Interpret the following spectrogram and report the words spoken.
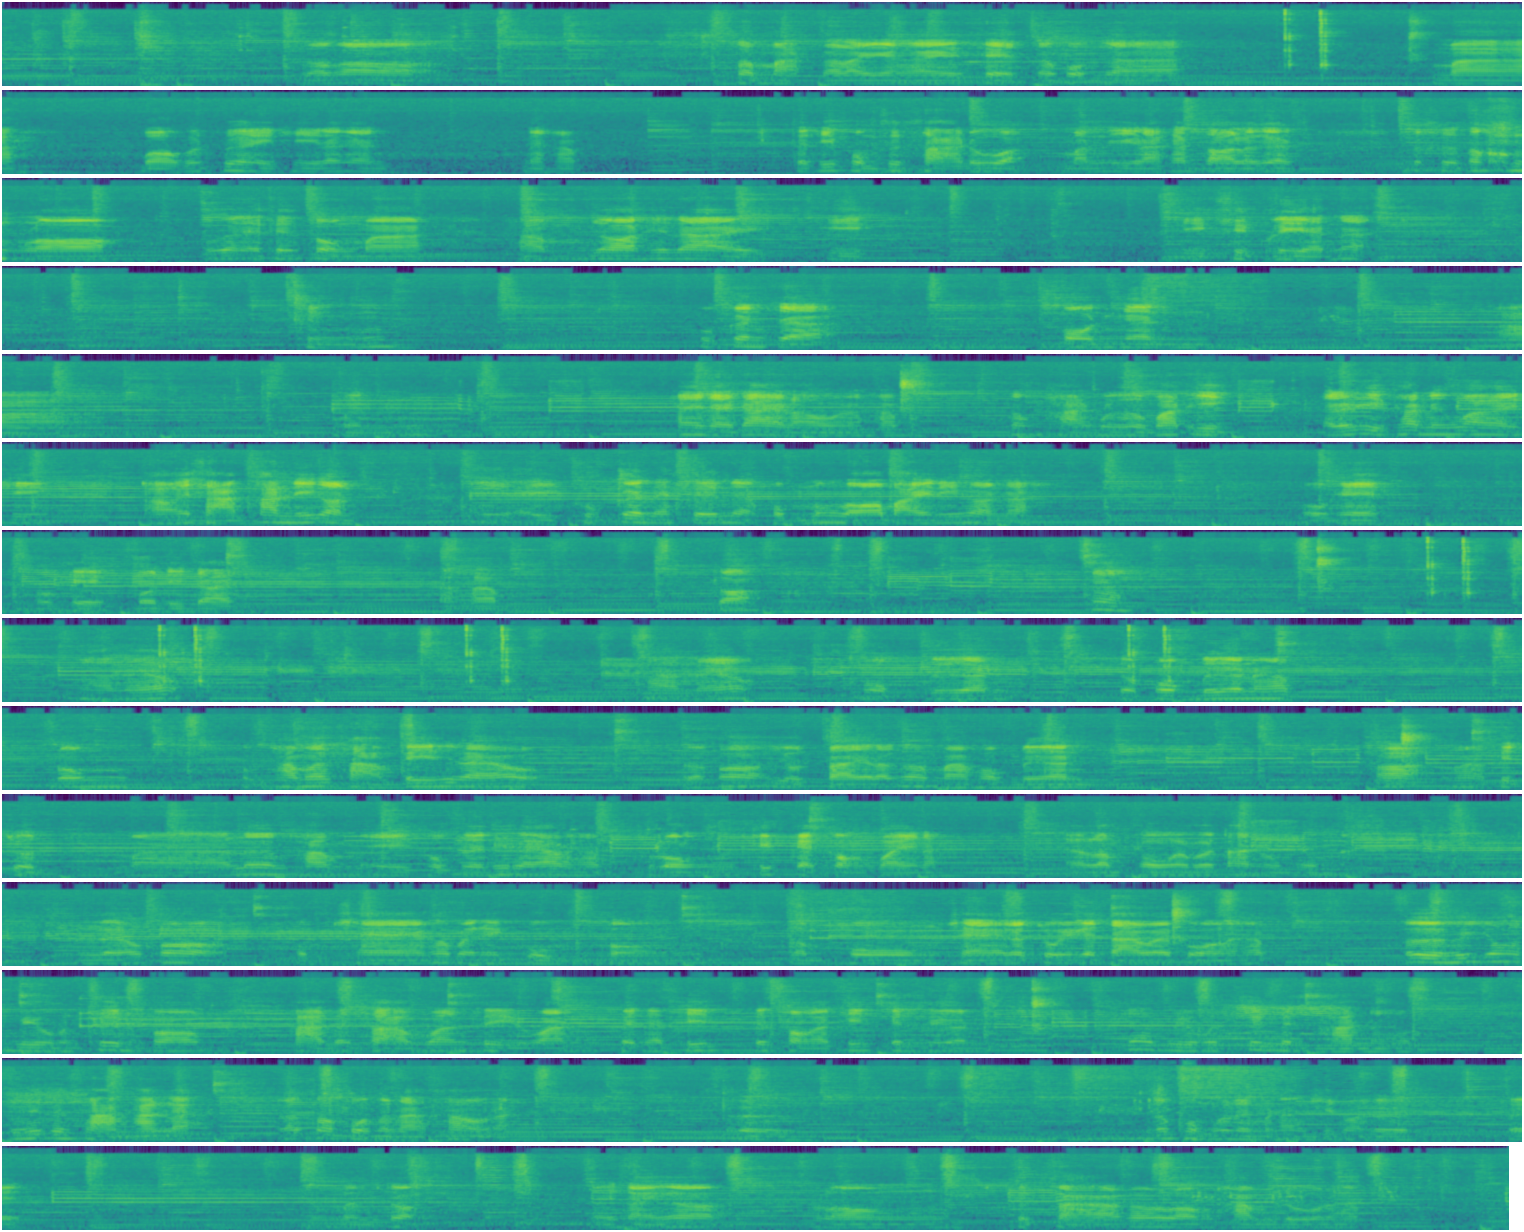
แล้วก็ สมัครอะไรยังไงเสร็จแล้วผมจะมาบอกเพื่อนๆอีกทีแล้วกันนะครับ แต่ที่ผมศึกษาดูอะมันอีกหลายขั้นตอนแล้วเกินก็คือต้องรอเพื่อนในเซนส่งมาทำยอดให้ได้อีก อีกสิบเหรียญน่ะ ถึง Google จะ โอนเงินเหมือนให้รายได้เรานะครับ ต้องผ่านคุณสมบัติอีกแล้วอีกขั้นนึงว่าไงทีเอาไอ้สามขั้นนี้ก่อนไอ้ไอ้ Google Adsense เนี่ยผมต้องรอใบนี้ก่อนนะ โอเค โอเคโคตรดีใจนะครับ ก็เนี่ยผ่านแล้วผ่านแล้ว หกเดือนเกือบหกเดือนนะครับ ลงผมทำมาสามปีที่แล้ว แล้วก็หยุดไปแล้วก็มาหกเดือนก็มาปิดจุดมาเริ่มทำเอกหกเดือนที่แล้วนะครับ ลงคลิปแกะกล่องไปนะลำโพงไอเบอร์ตันของผมนะแล้วก็ผมแชร์เข้าไปในกลุ่มของลำโพง แชร์กระจุยกระจายไว้ปวงนะครับ เออเฮ้ยยอดวิวมันขึ้นพอ ผ่านไปสามวันสี่วันเป็นอาทิตย์ เป็นสองอาทิตย์เป็นเดือนยอดวิวมันขึ้นเป็นพันนะครับทีนี้เป็นสามพันแล้ว แล้วก็โฆษณาเข้านะเออ แล้วผมก็เลยมานั่งคิดว่าเออเฮ้ยมันก็ไหนๆก็ลองศึกษาก็ลองทำดูนะครับ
